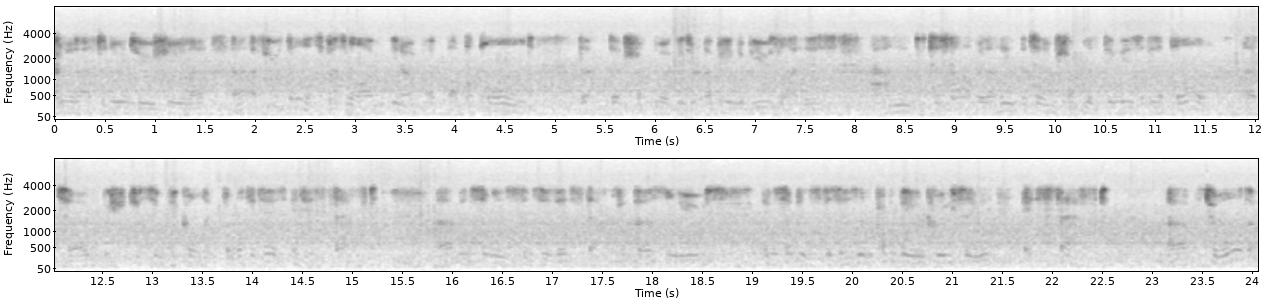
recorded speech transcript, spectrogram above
Good afternoon to you, Sheila. Uh, a few thoughts. First of all, I'm, you know, appalled that, that shop workers are, are being abused like this. And to start with, I think the term shoplifting is, is a poor uh, term. We should just simply call it for what it is. It is theft. Um, in some instances, it's theft for personal use. In some instances, and probably increasing, it's theft uh, to order.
